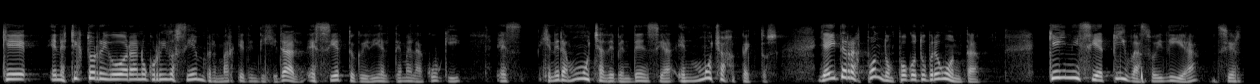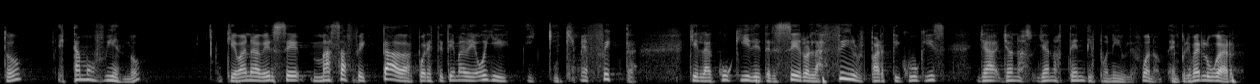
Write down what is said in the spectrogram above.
que en estricto rigor han ocurrido siempre en marketing digital. Es cierto que hoy día el tema de la cookie es, genera mucha dependencia en muchos aspectos. Y ahí te respondo un poco tu pregunta. ¿Qué iniciativas hoy día, cierto, estamos viendo que van a verse más afectadas por este tema de, oye, ¿y qué me afecta? Que la cookie de tercero, las third party cookies, ya, ya, no, ya no estén disponibles. Bueno, en primer lugar,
